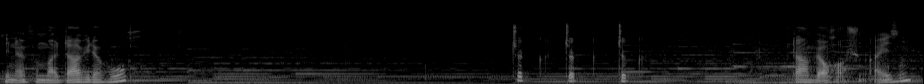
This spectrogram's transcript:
Gehen einfach mal da wieder hoch. Tschück, tschück, tschück. Da haben wir auch, auch schon Eisen.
